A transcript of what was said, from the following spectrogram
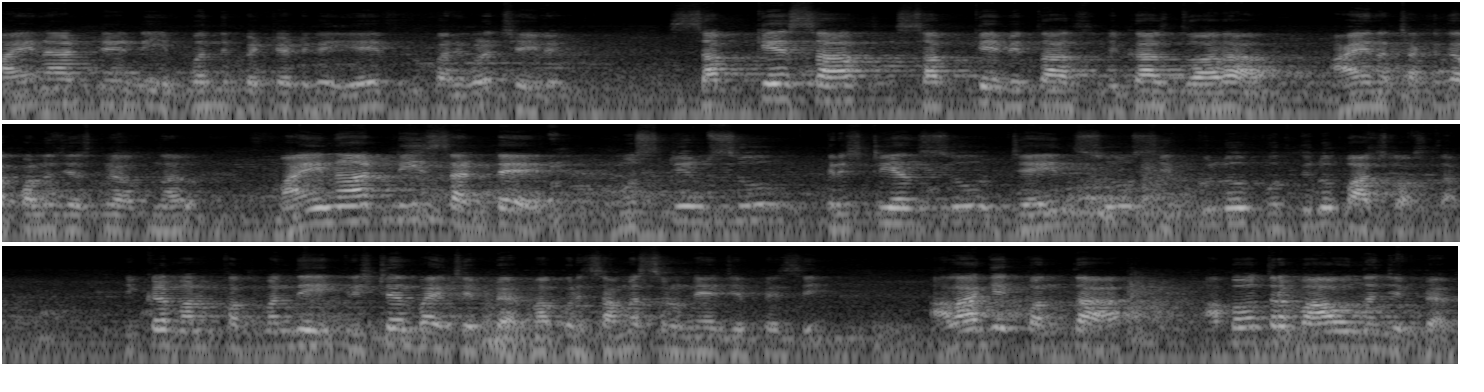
మైనార్టీని ఇబ్బంది పెట్టేట్టుగా ఏ పని కూడా చేయలేదు. సబ్కే సాత్ సబ్కే వికాస్ వికాస్ ద్వారా ఆయన చక్కగా పనులు చేసుకుని అవుతున్నారు. మైనార్టీస్ అంటే ముస్లిమ్స్ క్రిస్టియన్స్ జైన్స్ సిక్కులు బుద్ధులు పాచుకు వస్తారు. ఇక్కడ మనం కొంతమంది క్రిస్టియన్ భాయ్ చెప్పారు మాకు కొన్ని సమస్యలు ఉన్నాయని చెప్పేసి. అలాగే కొంత అపవిత్ర బాగుందని చెప్పారు.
